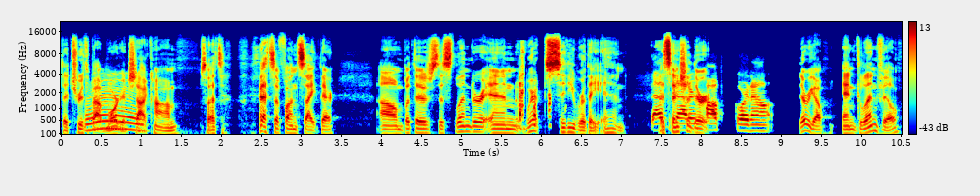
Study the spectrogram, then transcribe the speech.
the truth about truthaboutmortgage.com so that's that's a fun site there. Um, but there's this lender and where city were they in? That's essentially they're- popcorn out. there we go. And glenville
